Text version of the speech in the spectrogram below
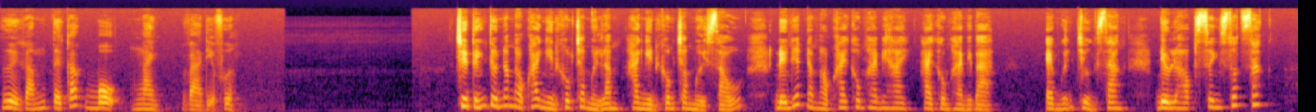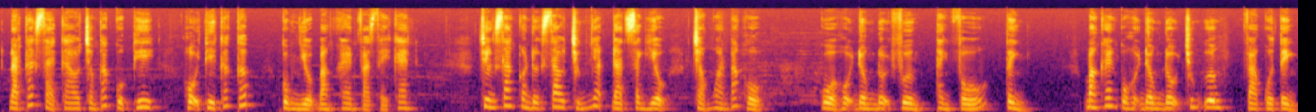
gửi gắm tới các bộ, ngành và địa phương. Chỉ tính từ năm học 2015-2016 đến hết năm học 2022-2023, em Nguyễn Trường Sang đều là học sinh xuất sắc, đạt các giải cao trong các cuộc thi, hội thi các cấp cùng nhiều bằng khen và giấy khen. Trường Sang còn được giao chứng nhận đạt danh hiệu cháu ngoan Bác Hồ của Hội đồng đội phường, thành phố, tỉnh. Bằng khen của Hội đồng đội Trung ương và của tỉnh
